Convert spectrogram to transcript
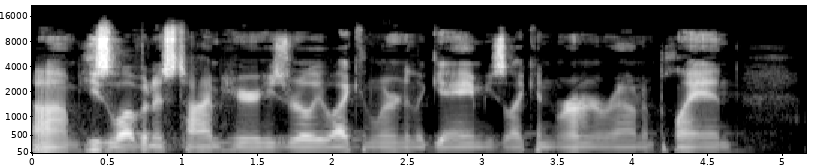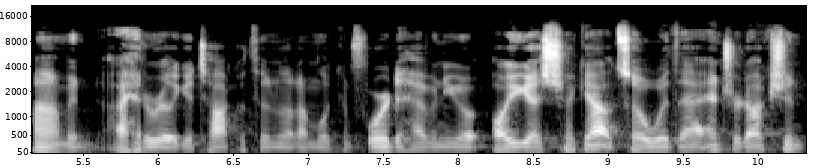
um, he's loving his time here. He's really liking learning the game. He's liking running around and playing. Um, and I had a really good talk with him that I'm looking forward to having you all you guys check out. So with that introduction,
